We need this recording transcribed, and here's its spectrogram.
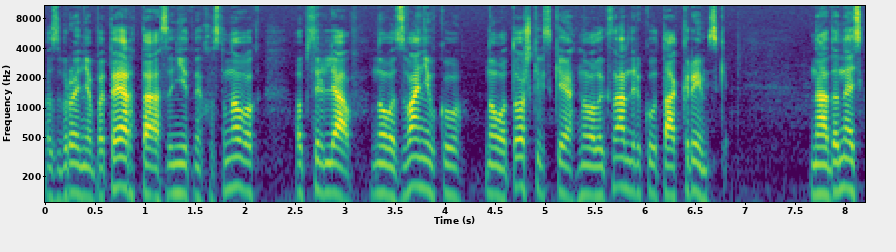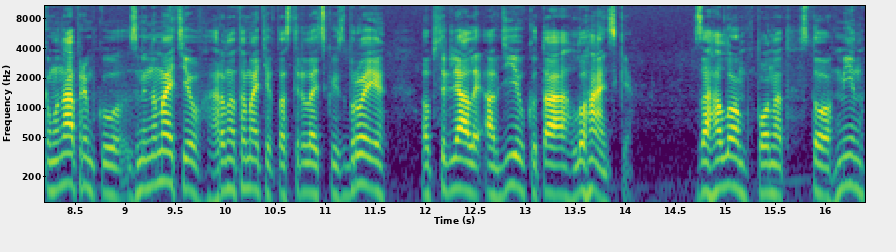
озброєння БТР та зенітних установок обстріляв Новозванівку, Новотошківське, Новоолександрівку та Кримське. На Донецькому напрямку з мінометів, гранатометів та стрілецької зброї обстріляли Авдіївку та Луганське. Загалом понад 100 мін,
